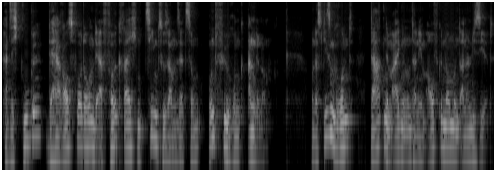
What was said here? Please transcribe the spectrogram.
hat sich Google der Herausforderung der erfolgreichen Teamzusammensetzung und Führung angenommen und aus diesem Grund Daten im eigenen Unternehmen aufgenommen und analysiert.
